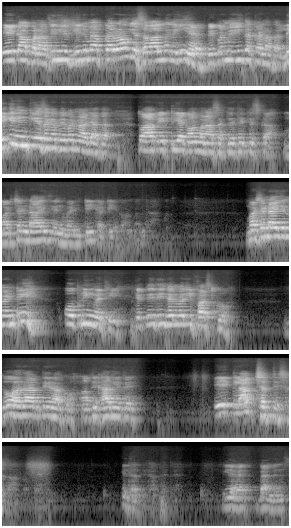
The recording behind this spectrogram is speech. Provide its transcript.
एक आप बनाते नहीं, ये जो मैं आप कर रहा हूँ, ये सवाल में नहीं है। पेपर में यहीं तक करना था। लेकिन इन केस अगर पेपर में आ जाता तो आप एक टी अकाउंट बना सकते थे। किसका? मर्चेंडाइज इन्वेंट्री का टी अकाउंट बनता मर्चेंडाइज इन्वेंट्री ओपनिंग में थी। कितनी थी जनवरी फ़र्स्ट को? 2013 को। आप दिखा देते। एक लाख छत्तीस हज़ार इधर दिखा देते। ये है बैलेंस।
